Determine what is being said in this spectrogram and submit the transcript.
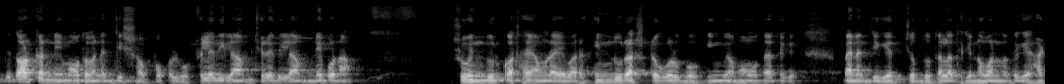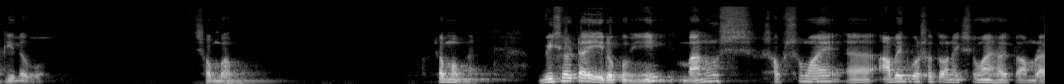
যে দরকার নেই মমতা ব্যানার্জির সব প্রকল্প, ফেলে দিলাম, ছেড়ে দিলাম, নেব না। শুভেন্দুর কথায় আমরা এবার হিন্দু রাষ্ট্র গড়ব কিংবা মমতা থেকে ব্যানার্জিকে চোদ্দ তলা থেকে নবান্ন থেকে হাঁটিয়ে দেব। সম্ভব? সম্ভব নয় বিষয়টা এরকমই, মানুষ সবসময় আবেগবশত অনেক সময় হয়তো আমরা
